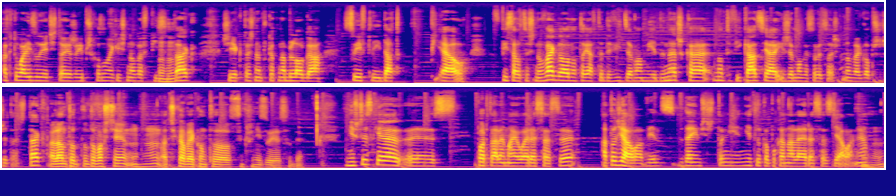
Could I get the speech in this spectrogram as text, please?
aktualizuje ci to, jeżeli przychodzą jakieś nowe wpisy, Mhm. tak? Czyli jak ktoś na przykład na bloga swiftly.pl wpisał coś nowego, no to ja wtedy widzę, mam jedyneczkę, notyfikacja i że mogę sobie coś nowego przeczytać, tak? Ale on to, to, to właśnie, mhm. a ciekawe jak on to synchronizuje sobie. Nie wszystkie y, portale mają RSS-y, a to działa, więc wydaje mi się, że to nie, nie tylko po kanale RSS działa, nie? Mhm.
